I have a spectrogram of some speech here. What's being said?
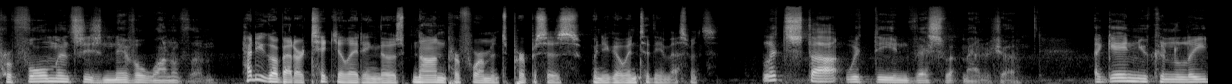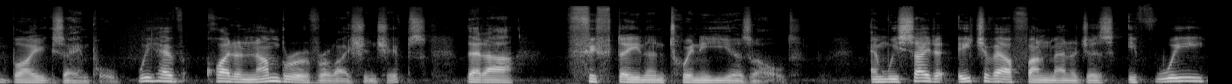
Performance is never one of them. How do you go about articulating those non performance purposes when you go into the investments? Let's start with the investment manager. Again, you can lead by example. We have quite a number of relationships that are 15 and 20 years old. And we say to each of our fund managers if we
